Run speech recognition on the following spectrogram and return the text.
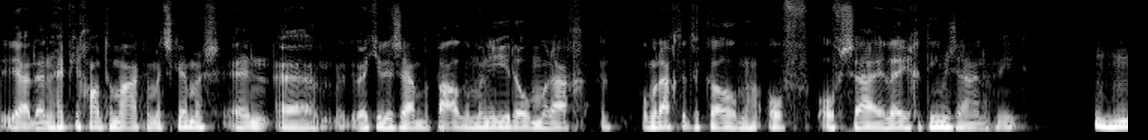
ja, dan heb je gewoon te maken met scammers. En weet je, er zijn bepaalde manieren om, om erachter te komen of, of zij legitiem zijn of niet. Mhm.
